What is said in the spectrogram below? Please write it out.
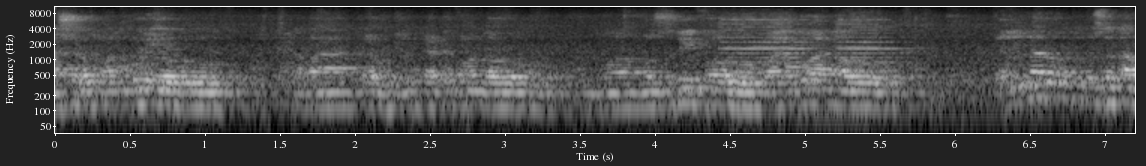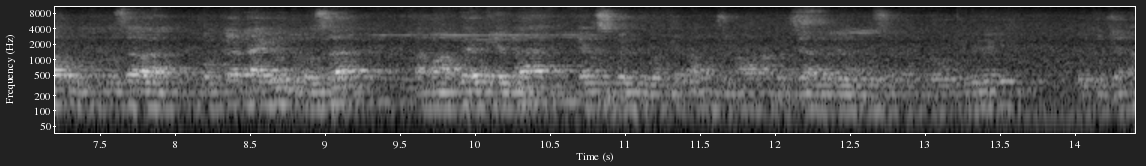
ಅಶೋಕ್ ಮಂಗೂರಿ ಅವರು, ನಮ್ಮ ಕಟ್ಟಕೊಂಡವರು ಮುಸ್ರೀಫ್ ಅವರು ಭಾಗವಾನ್ ಅವರು ಎಲ್ಲರೂ ದಿವಸ ನಾವು ಒಂದು ದಿವಸ ಒಗ್ಗಟ್ಟಾಗಿ ಒಂದು ದಿವಸ ನಮ್ಮ ಅಭ್ಯರ್ಥಿಯನ್ನ ಗೆಲ್ಲಿಸಬೇಕು ಅಂತ ನಾವು ಚುನಾವಣಾ ಪ್ರಚಾರದಲ್ಲಿ ಒಂದು ದಿವಸ ಹೋಗಿದ್ವಿ. ಒಂದು ಜನ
